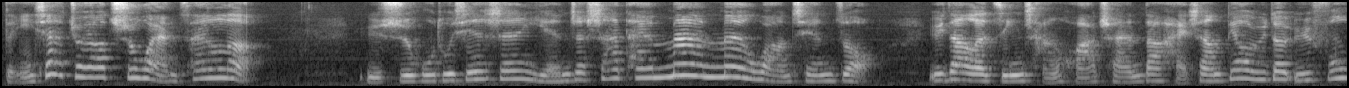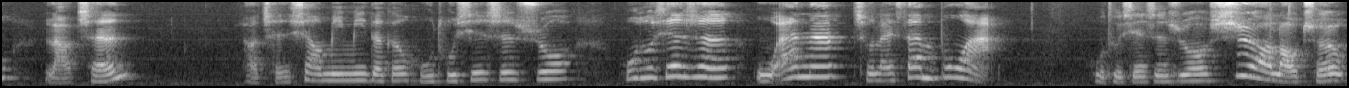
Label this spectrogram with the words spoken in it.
等一下就要吃晚餐了。于是，糊涂先生沿着沙滩慢慢往前走，遇到了经常划船到海上钓鱼的渔夫老陈。老陈笑眯眯的跟糊涂先生说：“糊涂先生，午安呐，出来散步啊？”糊涂先生说：“是啊，老陈，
